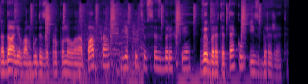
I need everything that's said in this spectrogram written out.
Надалі вам буде запропонована папка, в яку це все зберегти. Виберете теку і збережете.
